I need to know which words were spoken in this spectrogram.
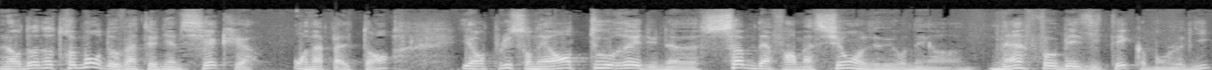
Alors dans notre monde au XXIe siècle, on n'a pas le temps. Et en plus, on est entouré d'une somme d'informations, on est en infobésité, comme on le dit.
